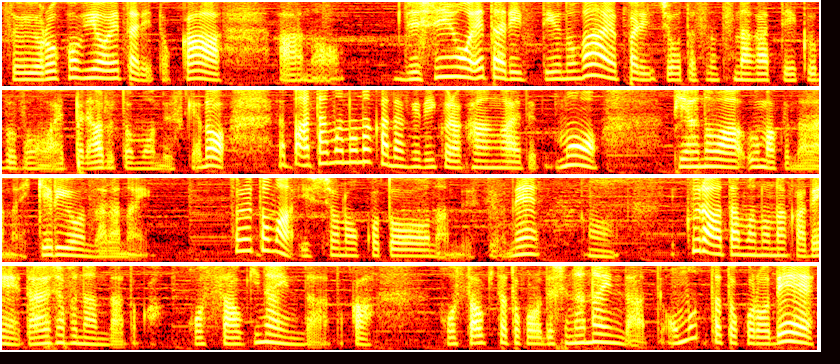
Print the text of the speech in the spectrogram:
そういう喜びを得たりとかあの自信を得たりっていうのがやっぱり上達につながっていく部分はやっぱりあると思うんですけどやっぱ頭の中だけでいくら考えてもピアノはうまくならない弾けるようにならない。それとまあ一緒のことなんですよね。うん、いくら頭の中で大丈夫なんだとか発作起きないんだとか発作起きたところで死なないんだって思ったところで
